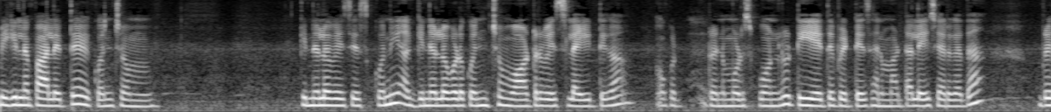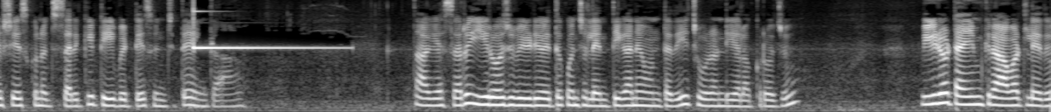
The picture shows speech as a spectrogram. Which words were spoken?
మిగిలిన పాలైతే కొంచెం గిన్నెలో వేసేసుకొని ఆ గిన్నెలో కూడా కొంచెం వాటర్ వేసి లైట్గా ఒక రెండు మూడు స్పూన్లు టీ అయితే పెట్టేసి అనమాట లేచారు కదా బ్రష్ చేసుకుని వచ్చేసరికి టీ పెట్టేసి ఉంచితే ఇంకా తాగేస్తారు. ఈరోజు వీడియో అయితే కొంచెం లెంతీగానే ఉంటుంది. చూడండి ఇలా ఒకరోజు. వీడియో టైంకి రావట్లేదు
